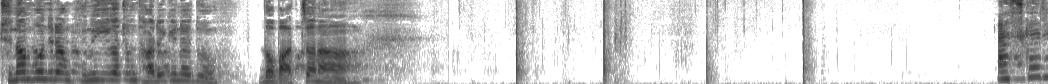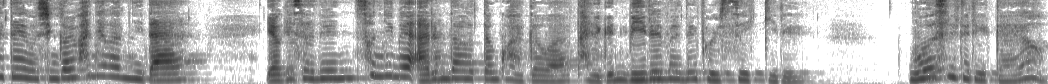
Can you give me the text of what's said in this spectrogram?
지난번이랑 분위기가 좀 다르긴 해도 너 맞잖아. 아스가르드에 오신 걸 환영합니다. 여기서는 손님의 아름다웠던 과거와 밝은 미래만을 볼 수 있기를. 무엇을 드릴까요?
